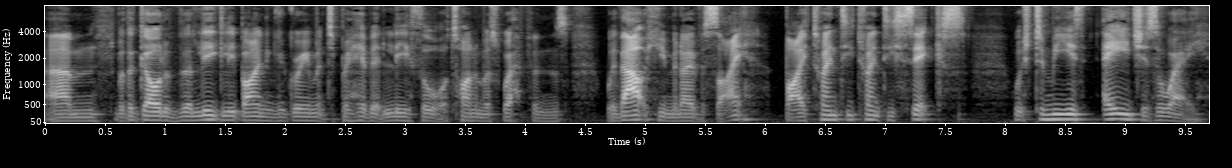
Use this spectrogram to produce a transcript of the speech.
Um, with the goal of the legally binding agreement to prohibit lethal autonomous weapons without human oversight by 2026, which to me is ages away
